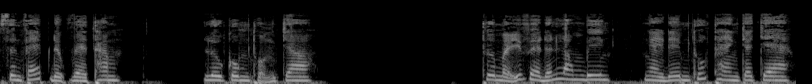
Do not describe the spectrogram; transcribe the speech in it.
xin phép được về thăm. Lưu Cung thuận cho. Thư Mỹ về đến Long Biên, ngày đêm thuốc thang cho cha.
